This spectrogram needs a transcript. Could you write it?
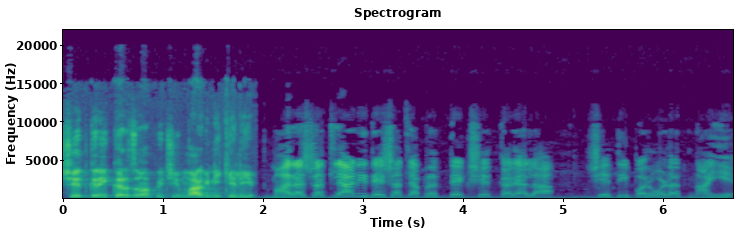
शेतकरी कर्जमाफीची मागणी केली. महाराष्ट्रातल्या आणि देशातल्या प्रत्येक शेतकऱ्याला शेती परवडत नाहीये.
